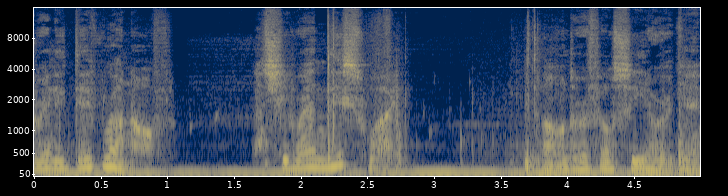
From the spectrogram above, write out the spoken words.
Really did run off. And she ran this way. I wonder if I'll see her again.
